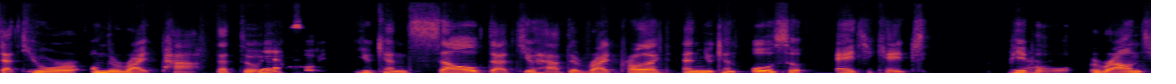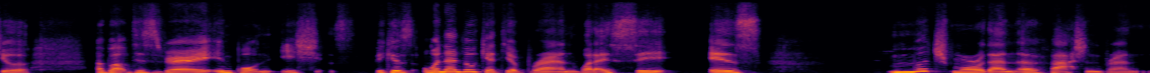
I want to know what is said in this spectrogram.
that you're on the right path, that the, yes. you, you can sell, that you have the right product, and you can also educate people yeah. around you about these very important issues. Because when I look at your brand, what I see is much more than a fashion brand.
